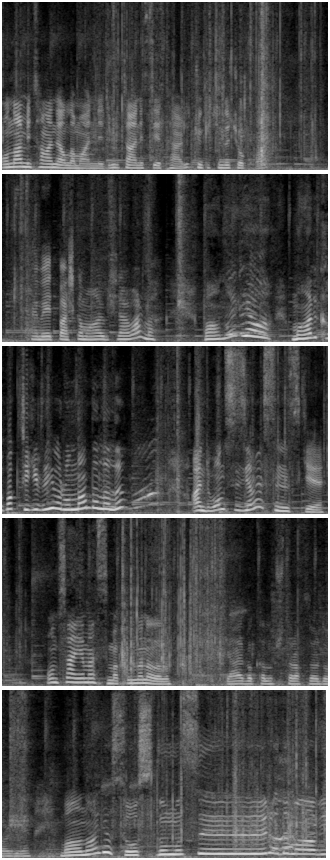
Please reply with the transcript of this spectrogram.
Ondan bir tane alalım anneciğim. Bir tanesi yeterli. Çünkü içinde çok var. Evet başka mavi bir şeyler var mı? Banal ya. Mavi kabak çekirdeği var ondan da alalım. Anneciğim onu siz yemezsiniz ki. Onu sen yemezsin bak bundan alalım. Gel bakalım şu taraflara doğru gidelim. Banal ya soslu mısır. O da mavi.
